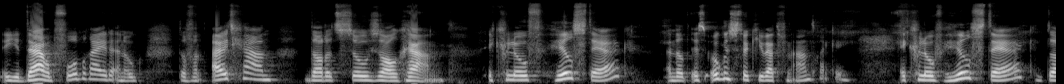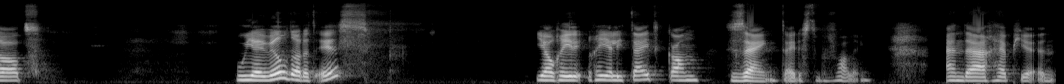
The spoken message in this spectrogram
je daarop voorbereiden en ook ervan uitgaan dat het zo zal gaan. Ik geloof heel sterk en dat is ook een stukje wet van aantrekking. Ik geloof heel sterk dat hoe jij wil dat het is, jouw realiteit kan zijn tijdens de bevalling. En daar heb je een,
